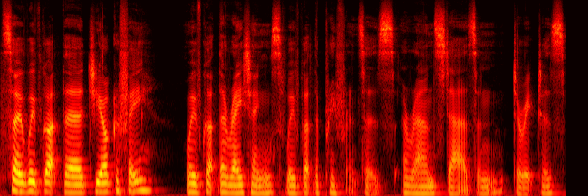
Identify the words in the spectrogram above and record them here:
so we've got the geography, we've got the ratings, we've got the preferences around stars and directors.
